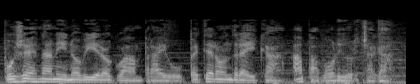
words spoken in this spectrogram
Požehnaný nový rok vám prajú Peter Ondrejka a Pavol Jurčaga.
